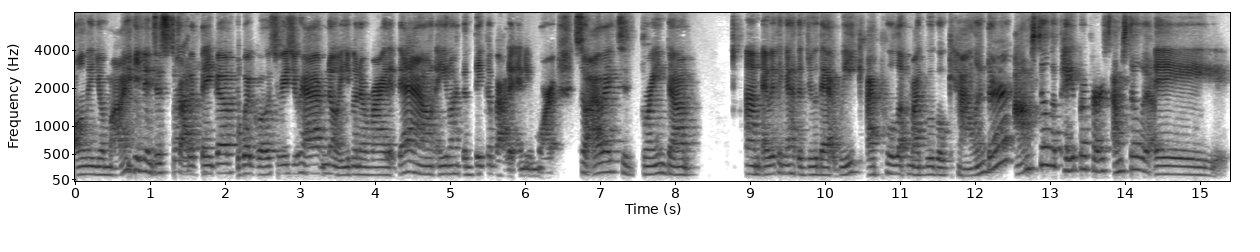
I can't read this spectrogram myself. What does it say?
all in your mind and just try to think of what groceries you have? No, you're going to write it down and you don't have to think about it anymore. So I like to brain dump um, everything I have to do that week. I pull up my Google Calendar. I'm still a paper person. I'm still a a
